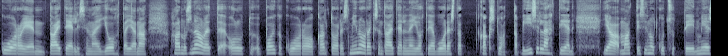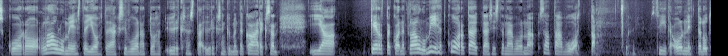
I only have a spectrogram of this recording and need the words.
kuorojen taiteellisena johtajana. Hannu, sinä olet ollut poikakuoro Kantores Minoreksen taiteellinen johtaja vuodesta 2005 lähtien. Ja Matti, sinut kutsuttiin mieskuoro laulumiesten johtajaksi vuonna 1998 ja kertokoon, että laulumiehet kuoro täyttää siis tänä vuonna 100 vuotta siitä onnittelut.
